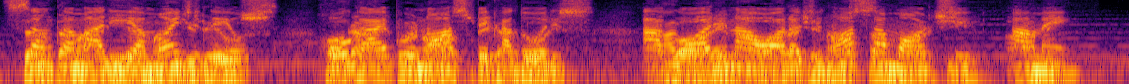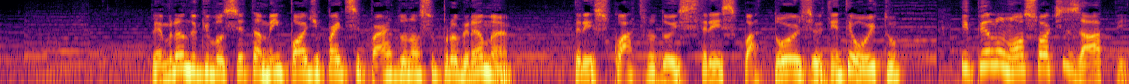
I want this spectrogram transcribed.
Santa Maria, Mãe de Deus, rogai por nós, pecadores, agora e na hora de nossa morte. Amém. Lembrando que você também pode participar do nosso programa 3423 1488 e pelo nosso WhatsApp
